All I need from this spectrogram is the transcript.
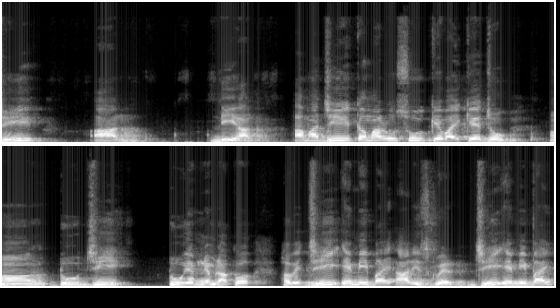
જી આર ડી આર આમાં જી તમારું શું કહેવાય કે જો ટુ જી, ટુ એમ રાખો. હવે G M E by R square. G M E by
